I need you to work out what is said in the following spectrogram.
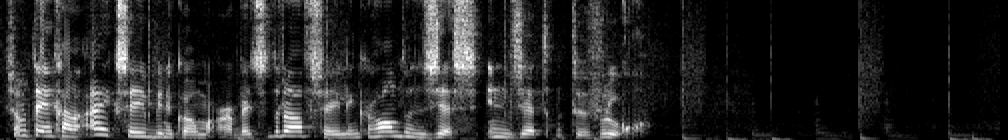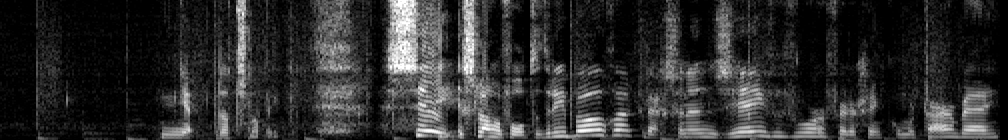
Zometeen gaan we AXC binnenkomen, arbeidsdraf, C linkerhand, een 6, inzet te vroeg. Ja, dat snap ik. C, slangenvolte drie bogen, krijgt ze een 7 voor, verder geen commentaar bij.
